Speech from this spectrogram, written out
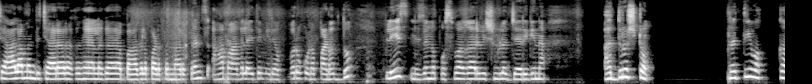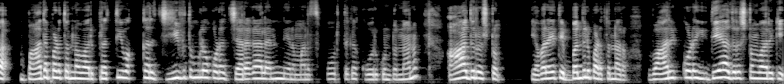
చాలామంది చాలా రకాలుగా బాధలు పడుతున్నారు. ఫ్రెండ్స్ ఆ బాధలు అయితే మీరు ఎవ్వరు కూడా పడొద్దు. ప్లీజ్ నిజంగా పుష్ప గారి విషయంలో జరిగిన అదృష్టం ప్రతి ఒక్క బాధపడుతున్న వారు ప్రతి ఒక్కరి జీవితంలో కూడా జరగాలని నేను మనస్ఫూర్తిగా కోరుకుంటున్నాను. ఆ అదృష్టం ఎవరైతే ఇబ్బందులు పడుతున్నారో వారికి కూడా ఇదే అదృష్టం వారికి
